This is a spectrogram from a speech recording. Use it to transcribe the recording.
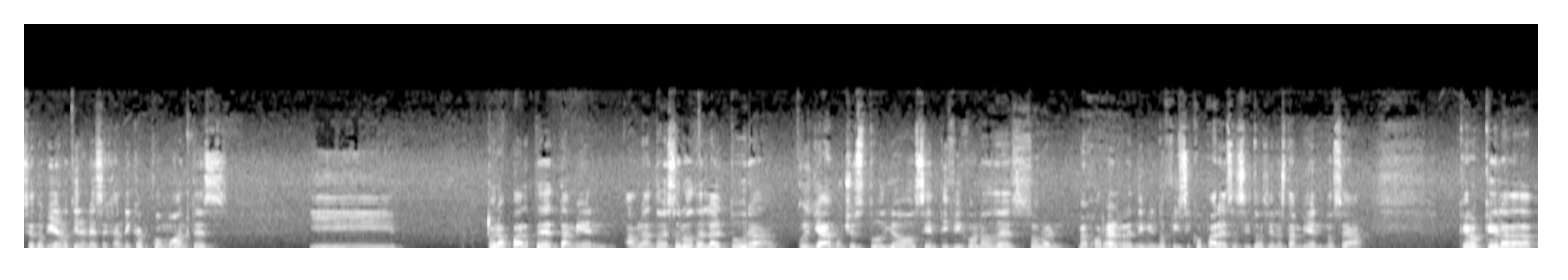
siento que ya no tienen ese handicap como antes. Y pero aparte también hablando de eso lo de la altura, pues ya hay mucho estudio científico, ¿no? De sobre el- mejorar el rendimiento físico para esas situaciones también, o sea, creo que la,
